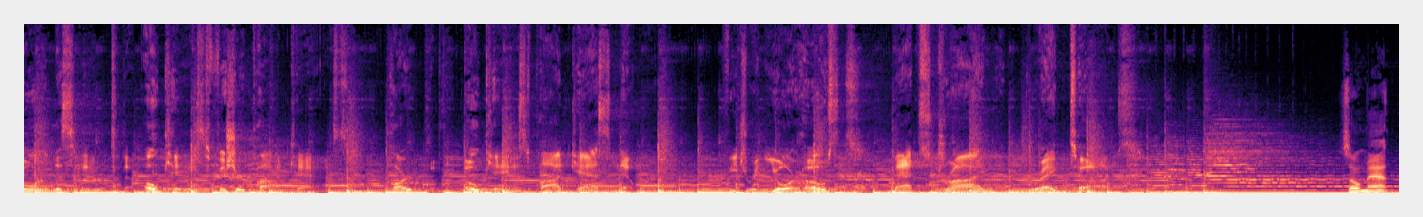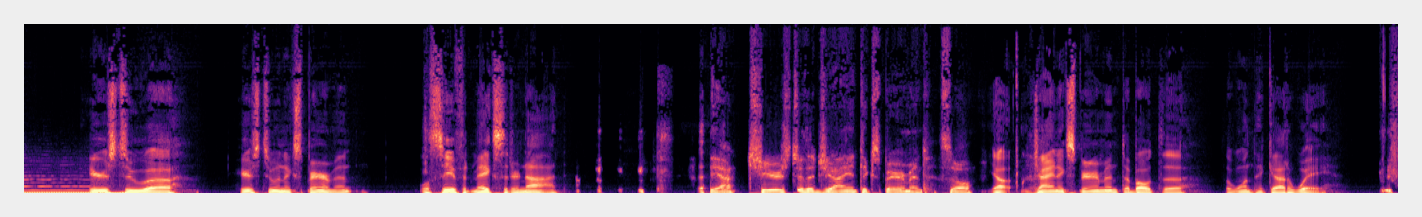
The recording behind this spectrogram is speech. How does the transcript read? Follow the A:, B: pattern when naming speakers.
A: You're listening to the Okayest Fisher Podcast, part of the Okayest Podcast Network, featuring your hosts, Matt Streim and Greg Tubbs.
B: So Matt, here's to uh, here's to an experiment. We'll see if it makes it or not.
C: yeah. Cheers to the giant experiment. So
B: Yeah, giant experiment about the the one that got away.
